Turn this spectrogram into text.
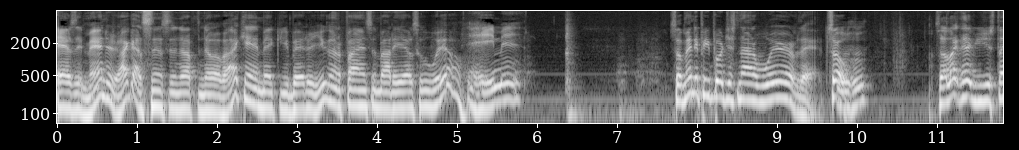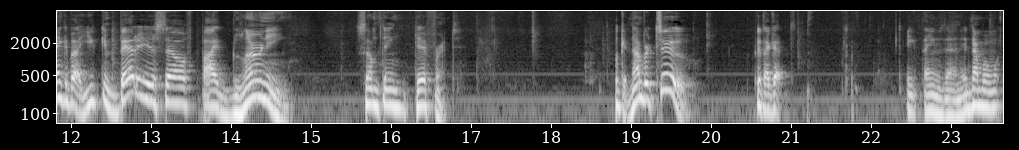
as a manager, I got sense enough to know if I can't make you better, you're going to find somebody else who will. Amen. So many people are just not aware of that. So, Mhm. so I'd like to have you just think about it. you can better yourself by learning something different. Okay, number two, because I got eight things down. Number one,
